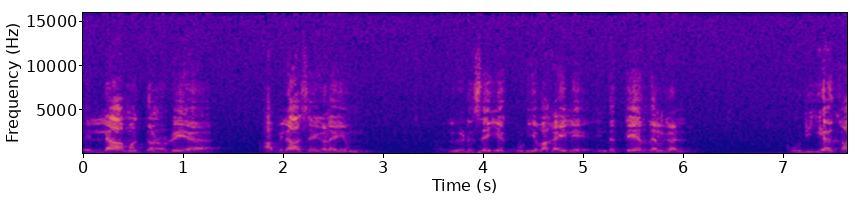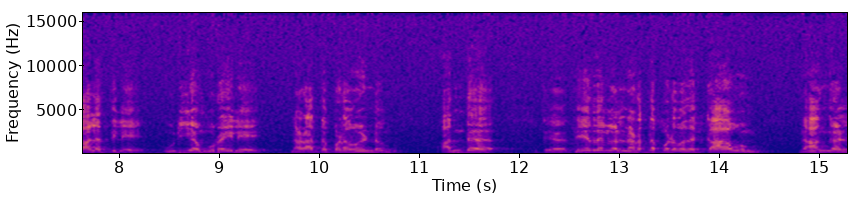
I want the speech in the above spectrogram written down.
எல்லா மக்களுடைய அபிலாசைகளையும் ஈடு செய்யக்கூடிய வகையிலே இந்த தேர்தல்கள் உரிய காலத்திலே உரிய முறையிலே நடத்தப்பட வேண்டும். அந்த தே- தேர்தல்கள் நடத்தப்படுவதற்காகவும் நாங்கள்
